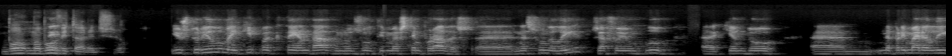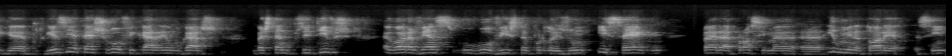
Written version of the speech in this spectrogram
Uma boa vitória do Estoril. E o Estoril, uma equipa que tem andado nas últimas temporadas uh, na segunda liga, já foi um clube uh, que andou uh, na primeira liga portuguesa e até chegou a ficar em lugares bastante positivos. Agora vence o Boa Vista por 2-1 e segue para a próxima eliminatória, assim,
